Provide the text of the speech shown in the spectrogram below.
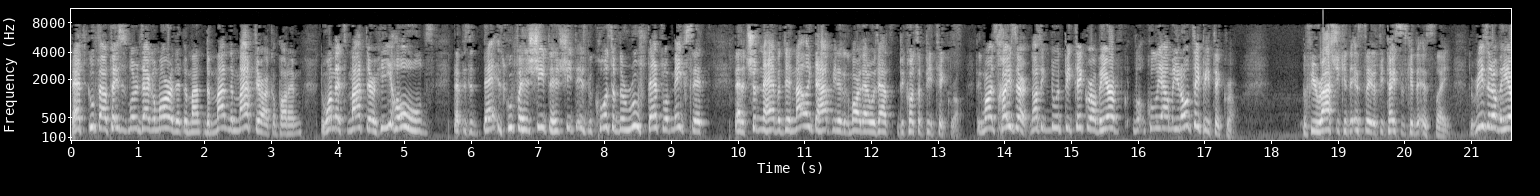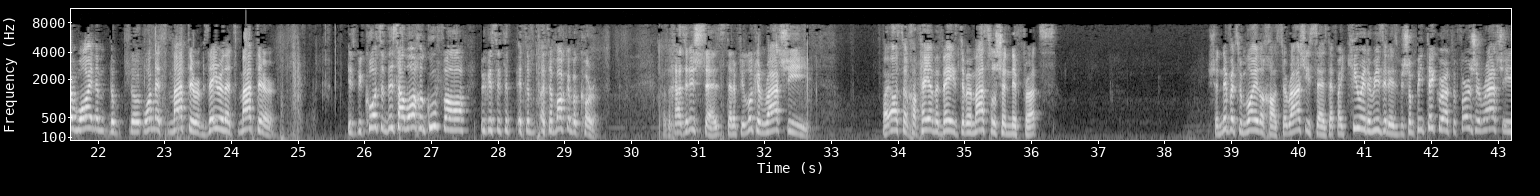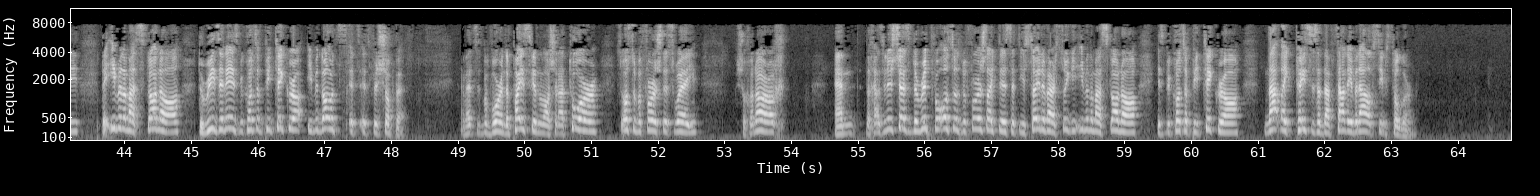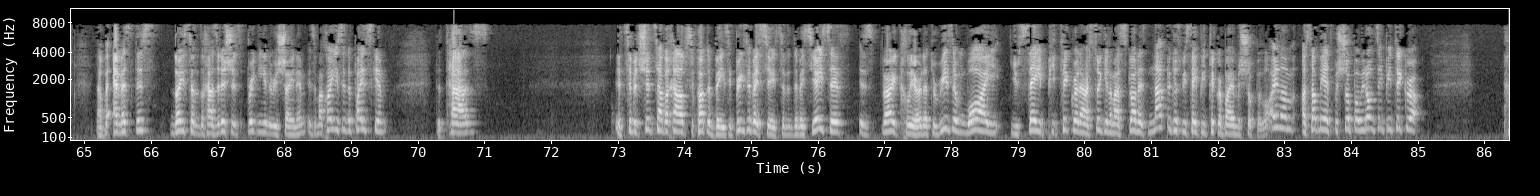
That's Gufal Tesis learns Agamara that the man, the man, the matter upon him, the one that's matter, he holds that is, that is Gufa his sheet. His sheet is because of the roof. That's what makes it that it shouldn't have a din. Not like the happy of the Gemara that it was out because of pitikra. The Gemara is chayzer, nothing to do with pitikra. Over here, Kuliyama, you don't say pitikra the Rashi kid islay, the Taisis kid islay. The reason over here why the, the, the one that's matter, Zera that's matter, is because of this halacha gufa, because it's a, it's a, it's a makar bakura. But the Chazon says that if you look in Rashi, by also chafeya mebeis, there were masl shenifratz, Shenifetz from Loyalachas. So Rashi says that by Kiri the reason is Bishom Pitikra to first Rashi that even the Maskana the reason is because of Pitikra even though it's it's, it's. And that's before in the Paiskin, the Lashon HaTor. It's also before this way. Shulchan Aruch. And the Chazon Ish says the Ritva also is before like this, that the Yisoid of our Sugi, even the Maskana, is because of Pitikra, not like places that Daftali but Aleph seems to learn. Now, but Emes, this Noisa that the Chazon Ish is bringing in the Rishonim, is a Machayis in the Paiskim, the Taz, it's Sibit Shit Sabachal Sukkot Beis. He brings the Beis Yosef. The Beis Yosef is very clear that the reason why you say Pitikra in our Sugi Maskon is not because we say Pitikra by a Meshupah. Lo'ilam, or uh, something that's Meshupah, we don't say Pitikra.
